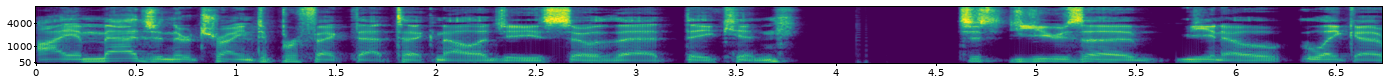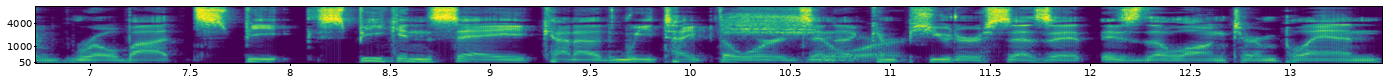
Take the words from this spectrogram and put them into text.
I imagine they're trying to perfect that technology so that they can just use a, you know, like a robot speak speak and say kind of we type the words and a computer says it is the long-term plan.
